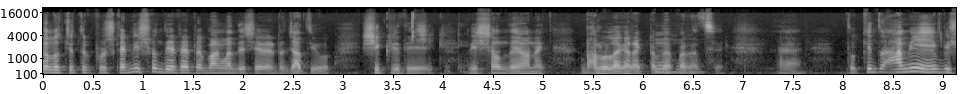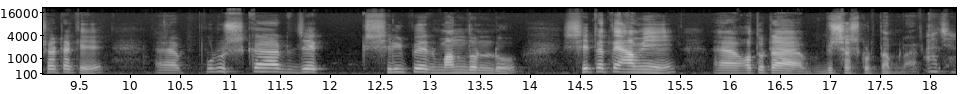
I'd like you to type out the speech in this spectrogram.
চলচ্চিত্র পুরস্কার নিঃসন্দেহে এটা একটা বাংলাদেশের একটা জাতীয় স্বীকৃতি। নিঃসন্দেহে অনেক ভালো লাগার একটা ব্যাপার আছে। হ্যাঁ তো কিন্তু আমি বিষয়টাকে পুরস্কার যে শিল্পের মানদণ্ড সেটাতে আমি অতটা বিশ্বাস করতাম না আর কি। আচ্ছা।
